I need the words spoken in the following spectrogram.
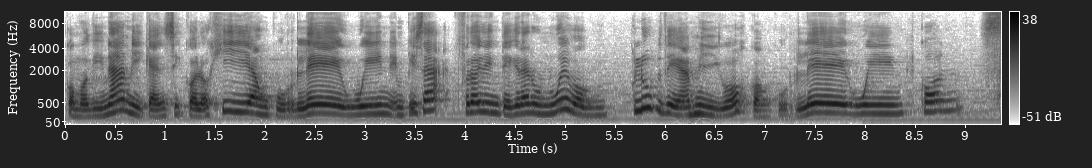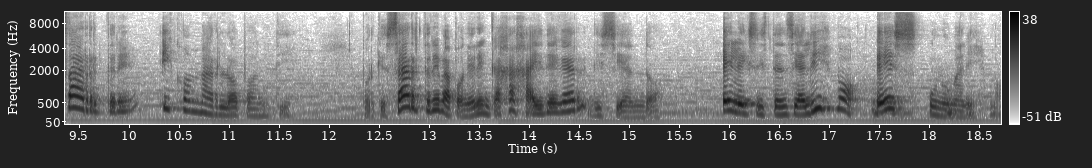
como dinámica en psicología, un Kurlewin, empieza Freud a integrar un nuevo club de amigos con Kurlewin, con Sartre y con Merleau-Ponty. Porque Sartre va a poner en caja Heidegger diciendo, el existencialismo es un humanismo.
